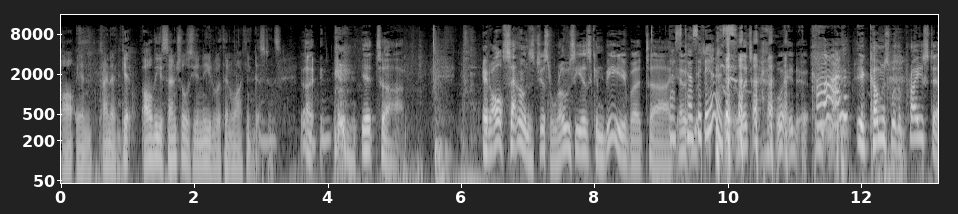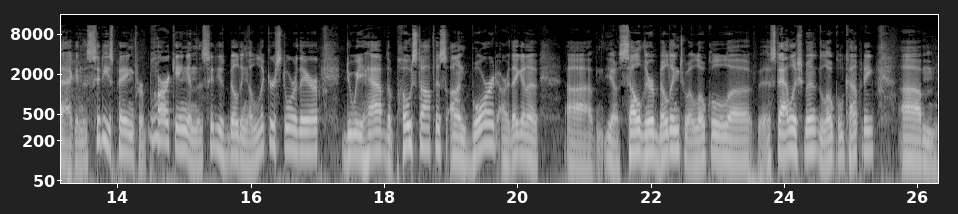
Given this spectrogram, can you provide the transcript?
all and kind of get all the essentials you need within walking distance. Uh, it uh, it all sounds just rosy as can be, but uh, That's uh, 'cause it is. let's- it, Come on. It comes with a price tag, and the city's paying for parking, and the city's building a liquor store there. Do we have the post office on board? Are they going to uh, you know, sell their building to a local uh, establishment, local company? Um,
